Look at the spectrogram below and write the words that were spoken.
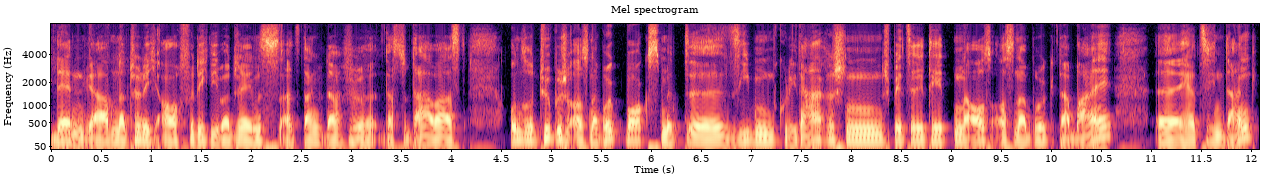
denn wir haben natürlich auch für dich, lieber James, als Dank dafür, mhm. dass du da warst, unsere typische Osnabrück-Box mit äh, sieben kulinarischen Spezialitäten aus Osnabrück dabei. Äh, herzlichen Dank.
